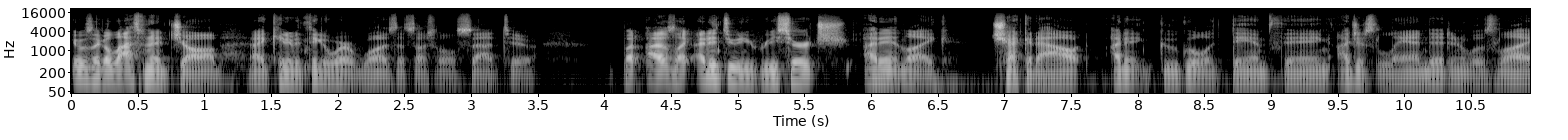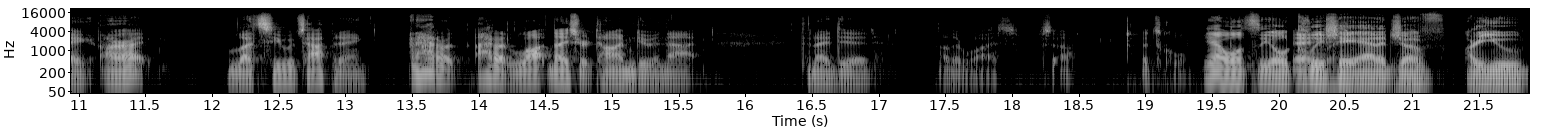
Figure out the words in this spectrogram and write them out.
it was like a last minute job. I can't even think of where it was. That's actually a little sad too. But I was like, I didn't do any research. I didn't like check it out. I didn't Google a damn thing. I just landed and was like, all right, let's see what's happening. And I had a I had a lot nicer time doing that than I did otherwise. So that's cool. Yeah, well, it's the old cliche adage of are you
